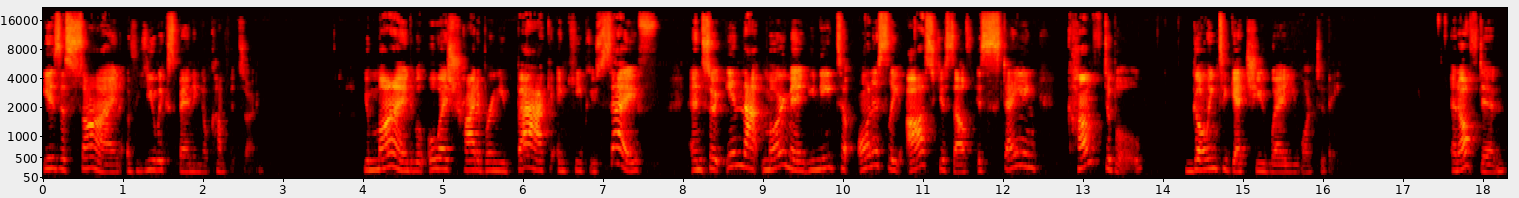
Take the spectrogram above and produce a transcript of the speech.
is a sign of you expanding your comfort zone. Your mind will always try to bring you back and keep you safe. And so, in that moment, you need to honestly ask yourself is staying comfortable going to get you where you want to be? And often,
